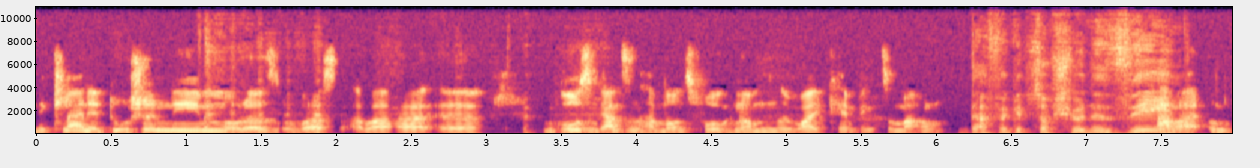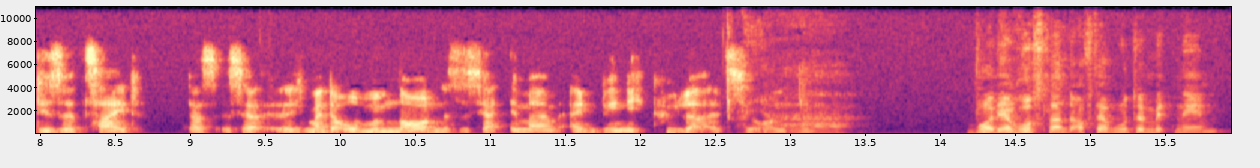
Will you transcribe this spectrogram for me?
eine kleine Dusche nehmen oder sowas, aber äh, im Großen und Ganzen haben wir uns vorgenommen, eine Wildcamping zu machen. Dafür gibt es doch schöne Seen. Aber um diese Zeit, das ist ja, ich meine, da oben im Norden, ist es ja immer ein wenig kühler als hier unten. Ah. Wollt ihr Russland auf der Route mitnehmen?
